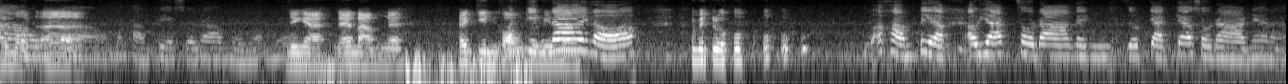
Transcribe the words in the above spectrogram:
ทั้งหมด เออ มะนาวมะขามเปียกโซดาหมูมะม่วงนี่ไงแนะนำไงให้กินของมันกินพวนี้ได้แทเหรอนไม่รู้ มะขามเปียกเอายัดโซดากันยดยัดแก้วโซดาเนี่ยนะ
